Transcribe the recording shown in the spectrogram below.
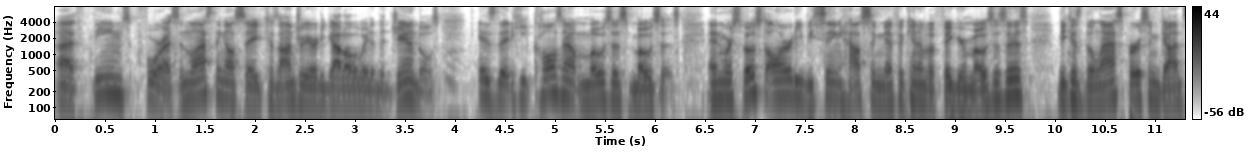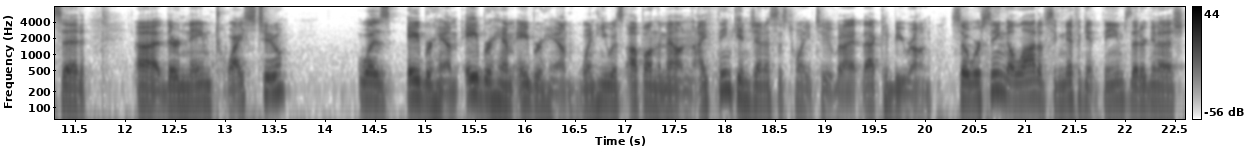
uh, themes for us. And the last thing I'll say, because Andre already got all the way to the Jandals, is that he calls out Moses Moses. And we're supposed to already be seeing how significant of a figure Moses is, because the last person God said uh, their name twice to was Abraham, Abraham, Abraham, when he was up on the mountain. I think in Genesis 22, but I, that could be wrong. So we're seeing a lot of significant themes that are going to sh-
